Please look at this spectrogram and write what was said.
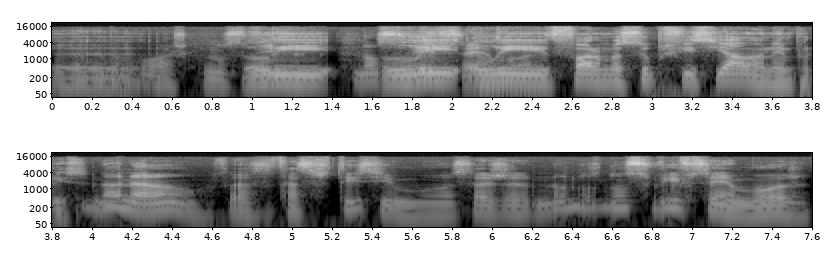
Uh, acho que não se li, não se li, li de forma superficial ou nem por isso? Não, não, está, está certíssimo. Ou seja, não, não, não se vive sem amor.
